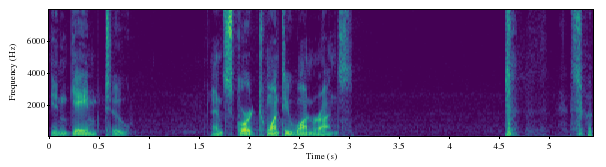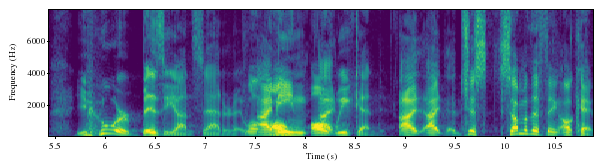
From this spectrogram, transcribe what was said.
in game two and scored 21 runs. You were busy on Saturday. Well, I all, mean, all I- weekend. I, I just some of the thing. Okay,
